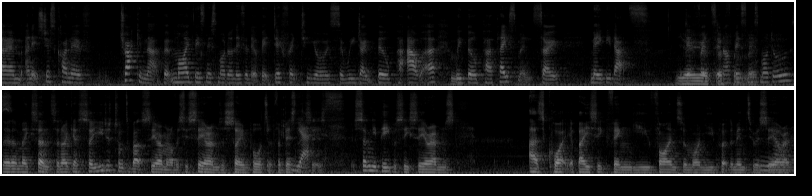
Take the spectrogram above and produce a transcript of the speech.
Um, and it's just kind of tracking that but my business model is a little bit different to yours so we don't bill per hour Mm. we bill per placement so maybe that's Yeah, yeah, difference in our business models No, that makes sense. And I guess so. You just talked about CRM, and obviously CRMs are so important for businesses. yes So many people see CRMs as quite a basic thing. You find someone, you put them into a CRM, No.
